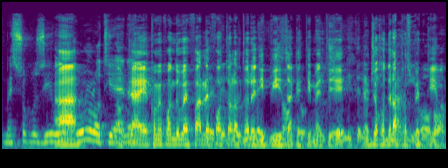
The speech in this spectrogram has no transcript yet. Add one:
messo così, uno, Ah, uno lo tiene. Ok, è come quando vai a fare le foto alla torre di 2018 Pisa che ti metti il gioco della prospettiva.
